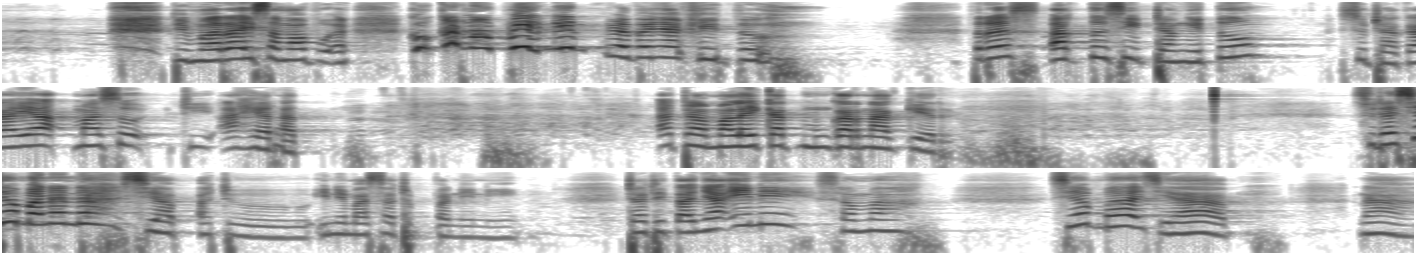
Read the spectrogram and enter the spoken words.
Dimarahi sama Bu. Kok karena pengen katanya gitu. Terus waktu sidang itu sudah kayak masuk di akhirat. Ada malaikat mungkar nakir. Sudah siap Mbak Nanda? Siap. Aduh, ini masa depan ini. Udah ditanya ini sama siap Mbak? Siap. Nah,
